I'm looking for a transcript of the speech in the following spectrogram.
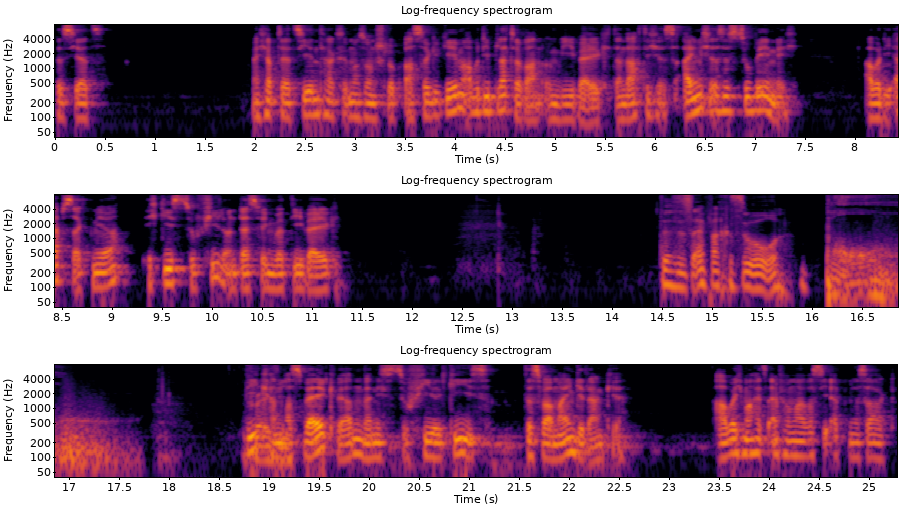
Bis jetzt. Ich habe da jetzt jeden Tag immer so einen Schluck Wasser gegeben, aber die Blätter waren irgendwie welk. Dann dachte ich, es, eigentlich ist es zu wenig. Aber die App sagt mir, ich gieße zu viel und deswegen wird die welk. Das ist einfach so. Wie Crazy. kann was welk werden, wenn ich es zu viel gieß? Das war mein Gedanke. Aber ich mache jetzt einfach mal, was die App mir sagt.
